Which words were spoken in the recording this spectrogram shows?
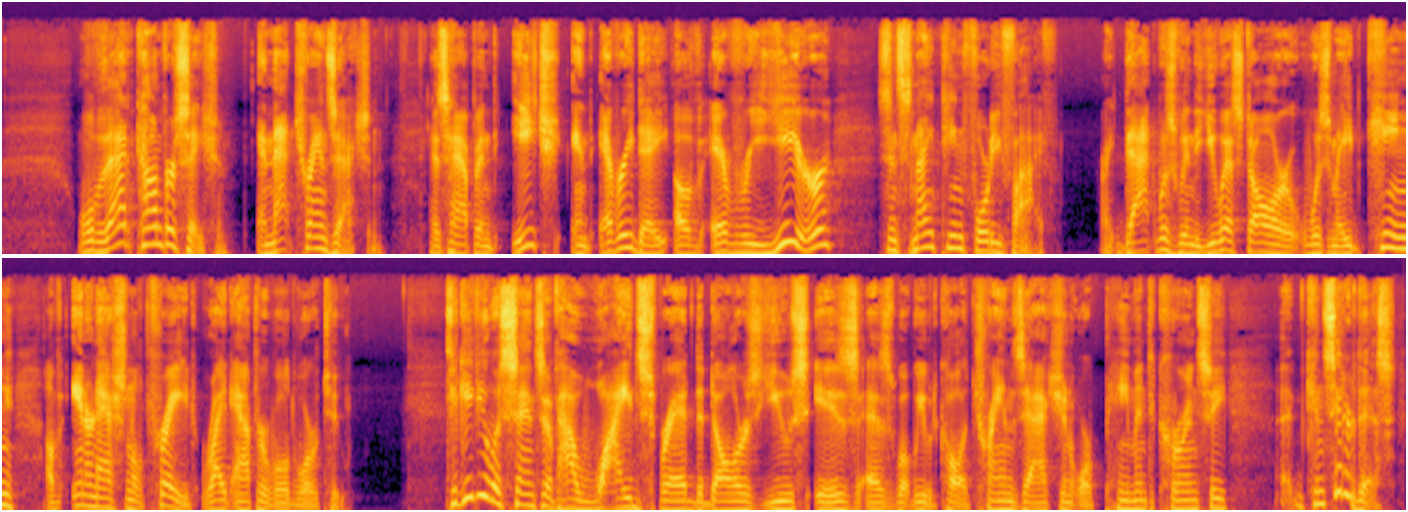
well, that conversation and that transaction has happened each and every day of every year since 1945. Right? That was when the US dollar was made king of international trade right after World War II. To give you a sense of how widespread the dollar's use is as what we would call a transaction or payment currency, uh, consider this.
